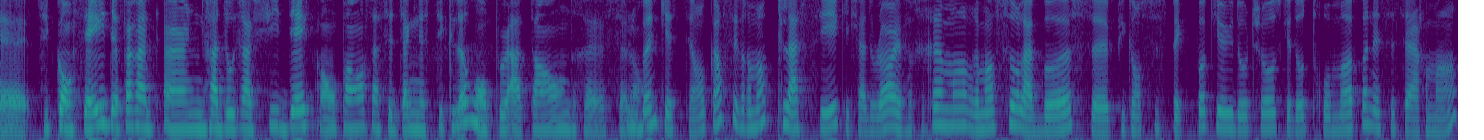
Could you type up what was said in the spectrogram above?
euh, tu conseilles de faire une radiographie dès qu'on pense à ce diagnostic-là ou on peut attendre euh, selon? C'est une bonne question. Quand c'est vraiment classique et que la douleur est vraiment, vraiment sur la bosse, euh, puis qu'on ne suspecte pas qu'il y a eu d'autres choses, a d'autres traumas, pas nécessairement.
